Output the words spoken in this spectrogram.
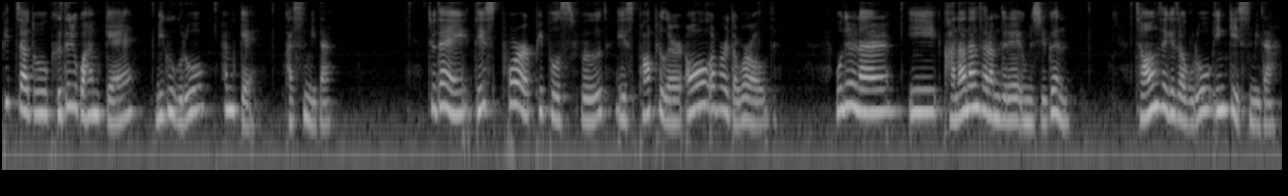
피자도 그들과 함께 미국으로 함께 갔습니다. Today, this poor people's food is popular all over the world. 오늘날 이 가난한 사람들의 음식은 전 세계적으로 인기 있습니다.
